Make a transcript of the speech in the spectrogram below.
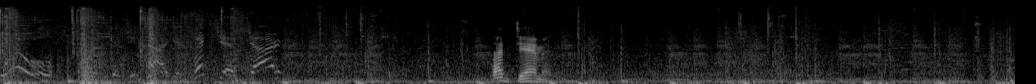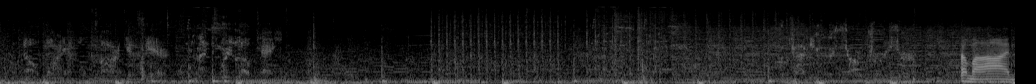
Ooh, get your target with you, Shark. God damn it. Come on.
